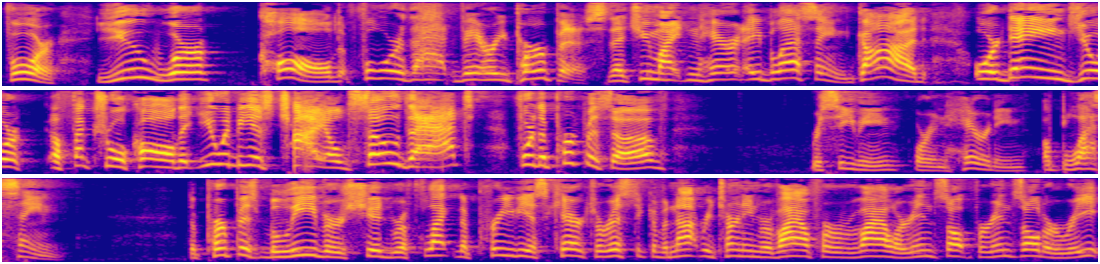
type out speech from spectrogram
For you were called for that very purpose, that you might inherit a blessing. God ordained your effectual call that you would be his child so that, for the purpose of receiving or inheriting a blessing. The purpose believers should reflect the previous characteristic of not returning revile for revile or insult for insult or re-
